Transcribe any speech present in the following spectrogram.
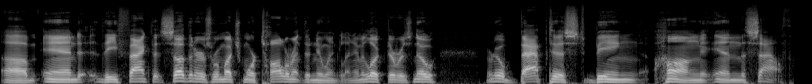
Um, and the fact that Southerners were much more tolerant than New England. I mean, look, there was no there were no Baptists being hung in the South,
